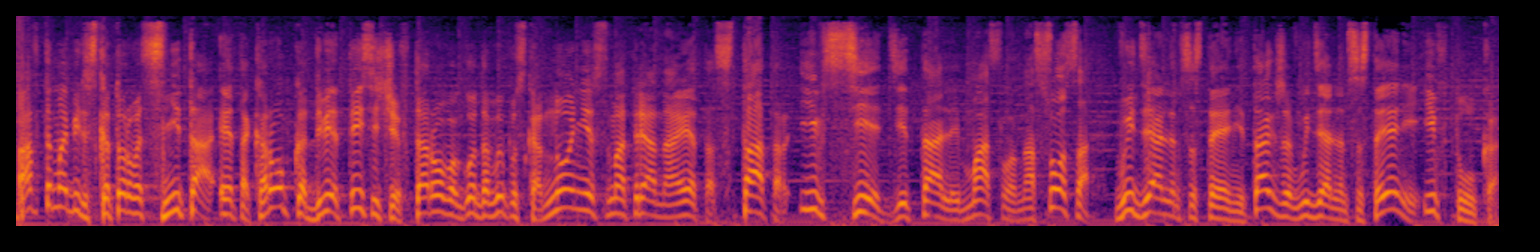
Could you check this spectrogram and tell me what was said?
Автомобиль, с которого снята эта коробка 2002 года выпуска. Но несмотря на это, статор и все детали масла насоса в идеальном состоянии. Также в идеальном состоянии и втулка.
